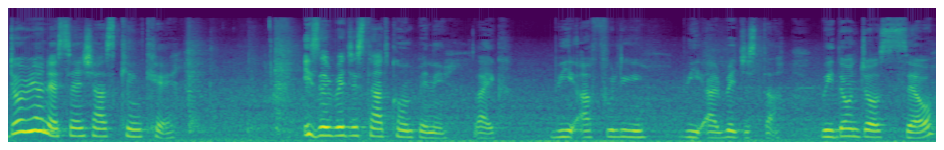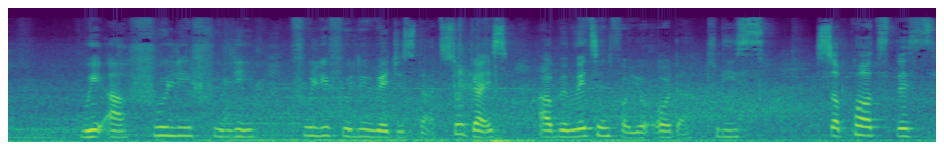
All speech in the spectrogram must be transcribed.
Durian Essential Skincare is a registered company. Like we are fully we are registered. We don't just sell. We are fully, fully, fully, fully registered. So guys, I'll be waiting for your order. Please support this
